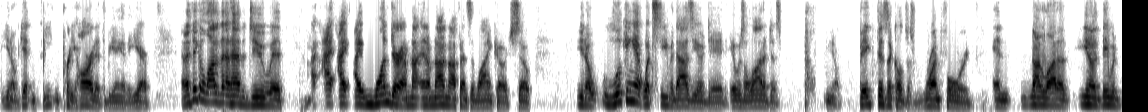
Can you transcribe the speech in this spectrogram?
you know, getting beaten pretty hard at the beginning of the year. And I think a lot of that had to do with I, I, I wonder, I'm not, and I'm not an offensive line coach. So, you know, looking at what Steve Addazio did, it was a lot of just, you know, big physical, just run forward and not a lot of, you know, they would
